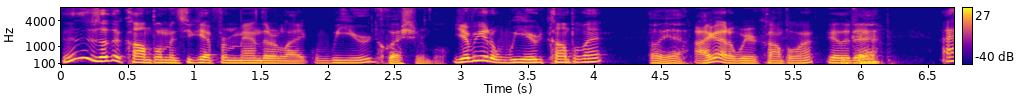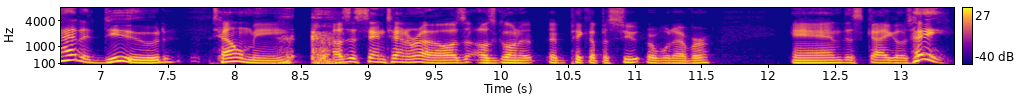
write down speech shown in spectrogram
then there's other compliments you get from men that are like weird. Questionable. You ever get a weird compliment? Oh yeah. I got a weird compliment the other Okay. day. I had a dude tell me I was at Santana Row. I was I was going to uh, pick up a suit or whatever, and this guy goes, "Hey,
